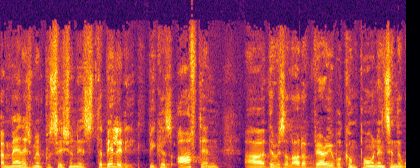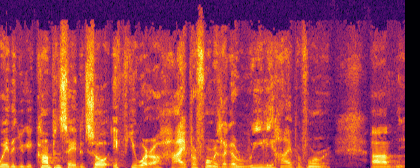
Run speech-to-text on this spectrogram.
a management position is stability because often uh, there is a lot of variable components in the way that you get compensated. So if you are a high performer, like a really high performer, um,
